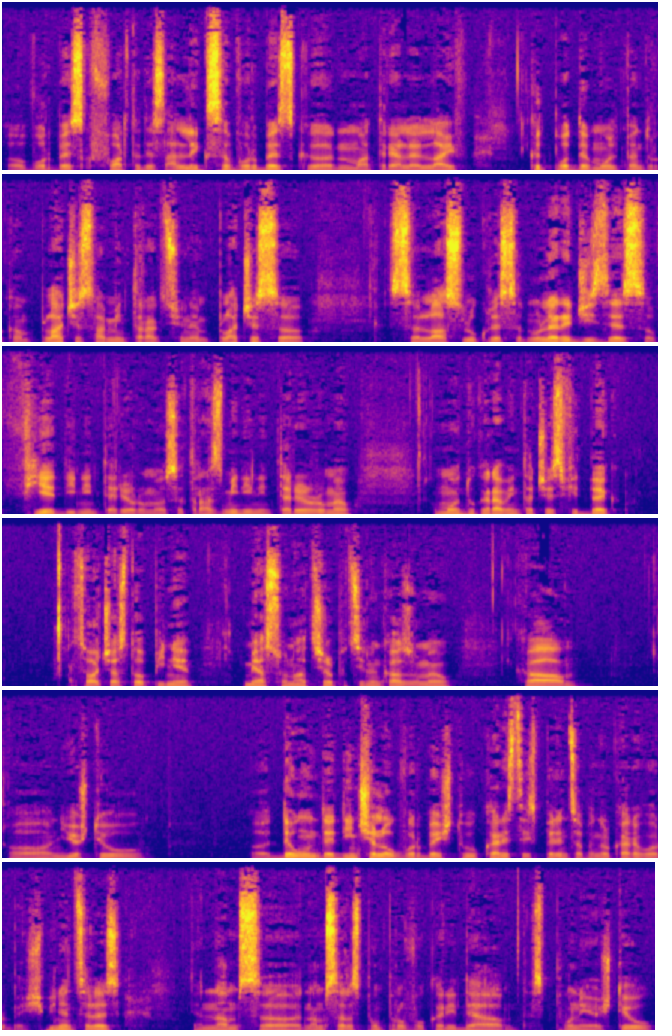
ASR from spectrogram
uh, vorbesc foarte des, aleg să vorbesc în materiale live cât pot de mult pentru că îmi place să am interacțiune, îmi place să, să las lucrurile, să nu le regizez, să fie din interiorul meu, să transmit din interiorul meu. În momentul în care am venit acest feedback sau această opinie, mi-a sunat cel puțin în cazul meu ca, uh, eu știu, uh, de unde, din ce loc vorbești tu, care este experiența pentru care vorbești. Și bineînțeles, N-am să, n-am să răspund provocării de a spune, eu știu,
